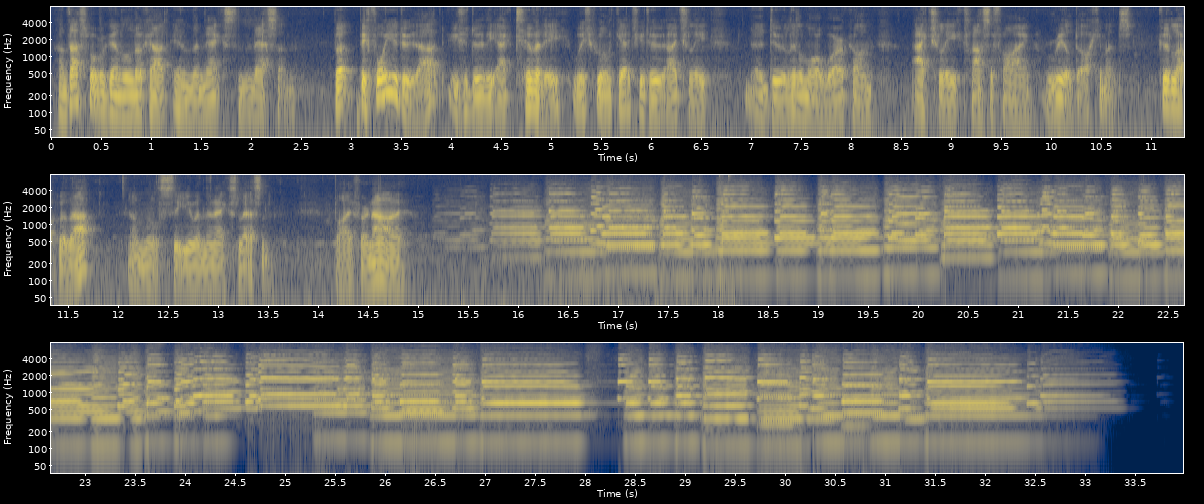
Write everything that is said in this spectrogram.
And that's what we're going to look at in the next lesson. But before you do that, you should do the activity, which will get you to actually uh, do a little more work on actually classifying real documents. Good luck with that, and we'll see you in the next lesson. Bye for now.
